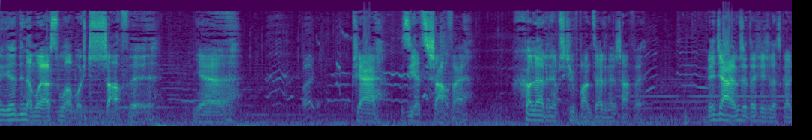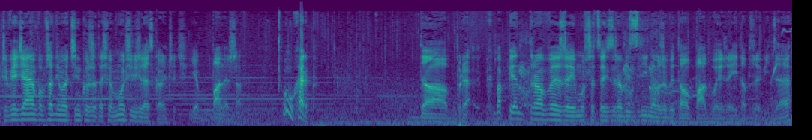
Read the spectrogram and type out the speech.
Jedyna moja słabość szafy. Nie. Psie, zjedz szafę. Cholerne przeciwpancerne szafy. Wiedziałem, że to się źle skończy. Wiedziałem w poprzednim odcinku, że to się musi źle skończyć. Jebane szafy. U, herb. Dobra, chyba piętro wyżej muszę coś zrobić z liną, żeby to opadło, jeżeli dobrze widzę.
